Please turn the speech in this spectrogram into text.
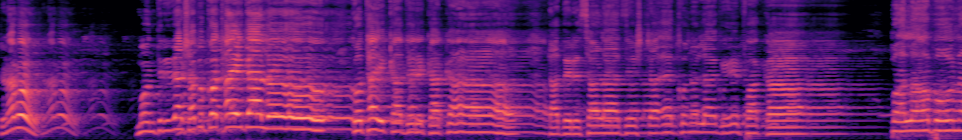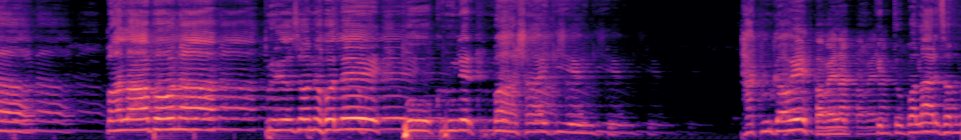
শোনাবো? মন্ত্রীরা সব কোথায় গেল। কোথায় কাদের কাকা তাদের ছাড়া দেশটা এখন লাগে ফাঁকা পালাবো না পালাবো না প্রয়োজন হলে ফখরুলের বাসায় গিয়ে উঠবো। ঠাকুরগাঁওয়ে হবে না, কিন্তু বলার জন্য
